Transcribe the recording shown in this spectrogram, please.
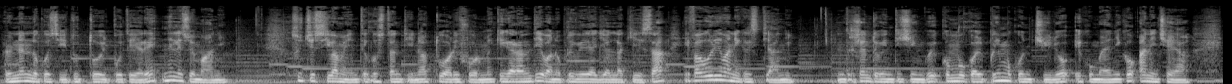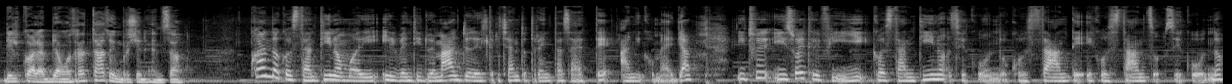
riunendo così tutto il potere nelle sue mani. Successivamente Costantino attuò riforme che garantivano privilegi alla Chiesa e favorivano i cristiani. Nel 325 convocò il primo concilio ecumenico a Nicea, del quale abbiamo trattato in precedenza. Quando Costantino morì il 22 maggio del 337 a Nicomedia, i, tu- i, suoi tre figli, Costantino II, Costante e Costanzo II,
